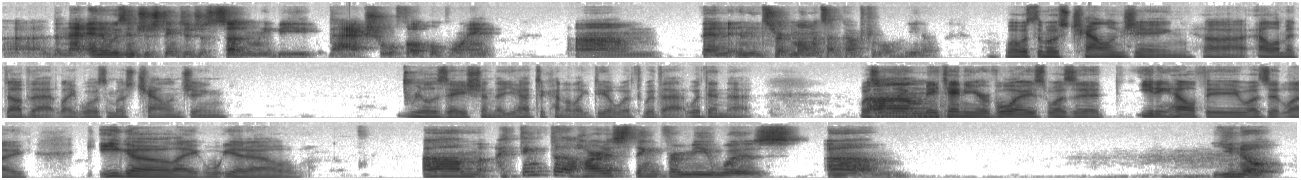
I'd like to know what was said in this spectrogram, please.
uh, than that. And it was interesting to just suddenly be the actual focal point. Um, and in certain moments, I'm comfortable. You know. What was the most challenging uh, element of that? Like, what was the most challenging realization that you had to kind of like deal with with that within that? Was it like um, maintaining your voice? Was it eating healthy? Was it like ego? Like you know? Um, I think the hardest thing for me was, um, you know,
